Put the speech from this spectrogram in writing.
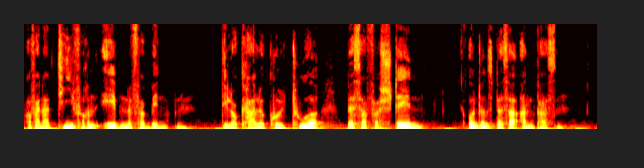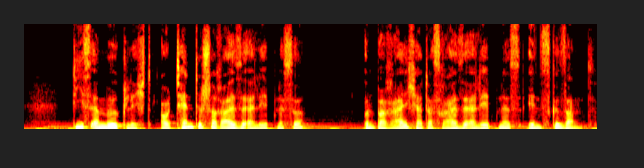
auf einer tieferen Ebene verbinden, die lokale Kultur besser verstehen und uns besser anpassen. Dies ermöglicht authentische Reiseerlebnisse und bereichert das Reiseerlebnis insgesamt.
